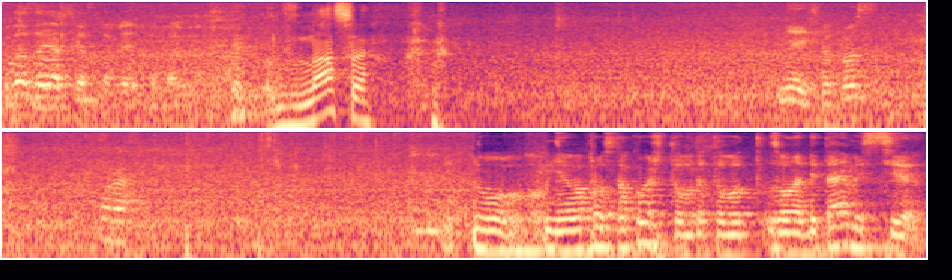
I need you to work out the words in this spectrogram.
Куда заявки оставлять? В НАСА У меня есть вопрос. Ну, у меня вопрос такой, что вот эта вот зона обитаемости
